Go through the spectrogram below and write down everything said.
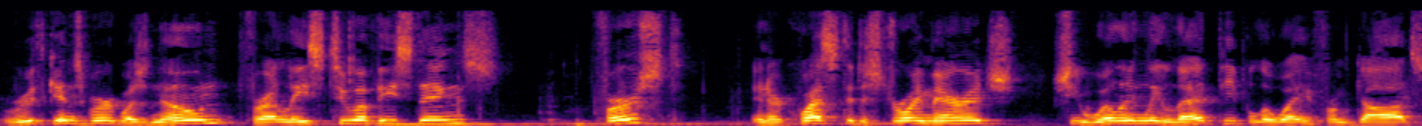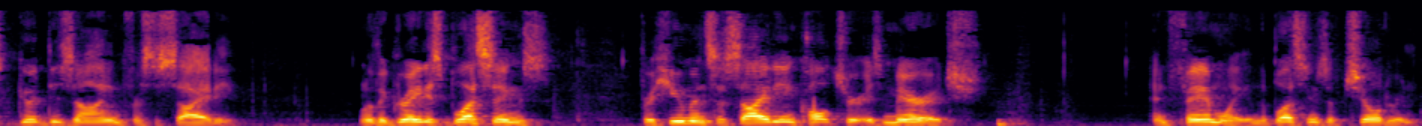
Ruth Ginsburg was known for at least two of these things. First, in her quest to destroy marriage, she willingly led people away from God's good design for society. One of the greatest blessings for human society and culture is marriage and family and the blessings of children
